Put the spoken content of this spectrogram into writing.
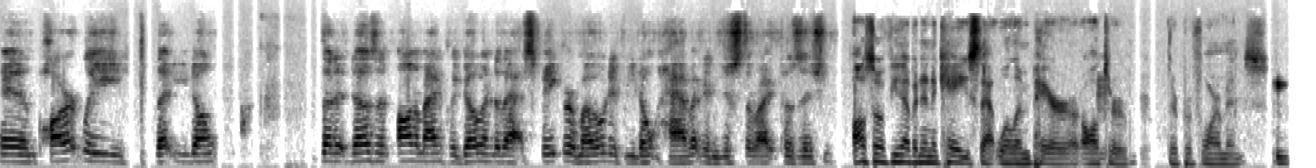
and partly that you don't that it doesn't automatically go into that speaker mode if you don't have it in just the right position. Also, if you have it in a case, that will impair or alter their performance. And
